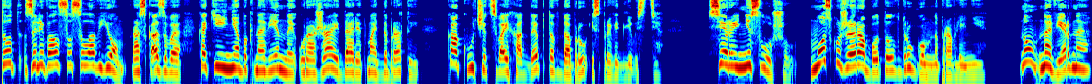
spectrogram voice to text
Тот заливался соловьем, рассказывая, какие необыкновенные урожаи дарит мать доброты, как учит своих адептов добру и справедливости. Серый не слушал, мозг уже работал в другом направлении. Ну, наверное.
